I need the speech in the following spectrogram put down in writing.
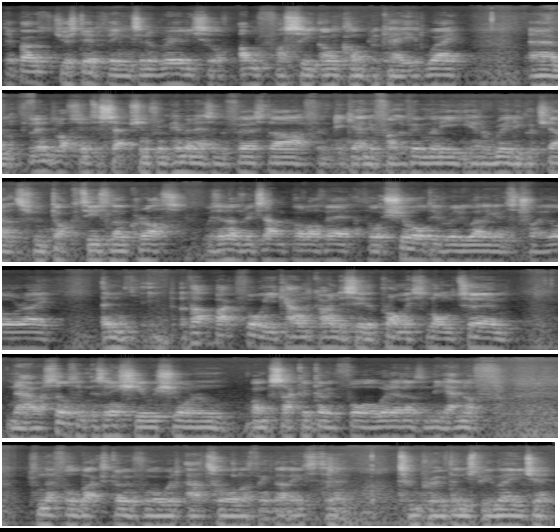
they both just did things in a really sort of unfussy uncomplicated way um, Lindelof's interception from Jimenez in the first half and getting in front of him when he, he had a really good chance from Doherty's low cross was another example of it I thought Shaw did really well against Traore and that back four you can kind of see the promise long term now. I still think there's an issue with Shaw and Wan-Bissaka going forward. I don't think they get enough from their fullbacks going forward at all. I think that needs to, to improve. There needs to be a major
